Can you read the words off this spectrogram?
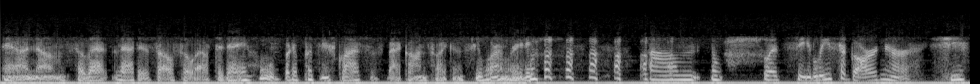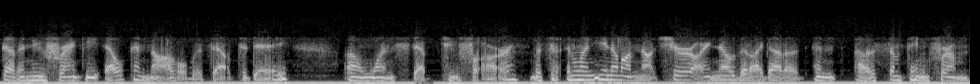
And um, so that that is also out today. Oh, better put these glasses back on so I can see what I'm reading. um, let's see, Lisa Gardner. She's got a new Frankie Elkin novel that's out today. uh, one step too far. But, and when, you know, I'm not sure. I know that I got a an, uh, something from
